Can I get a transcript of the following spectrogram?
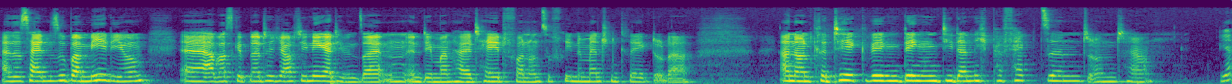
Also es ist halt ein super Medium. Äh, aber es gibt natürlich auch die negativen Seiten, indem man halt Hate von unzufriedenen Menschen kriegt oder anderen Kritik wegen Dingen, die dann nicht perfekt sind und ja. Ja,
